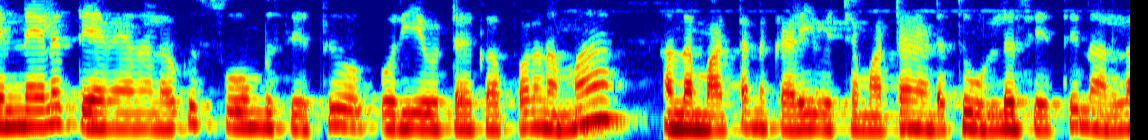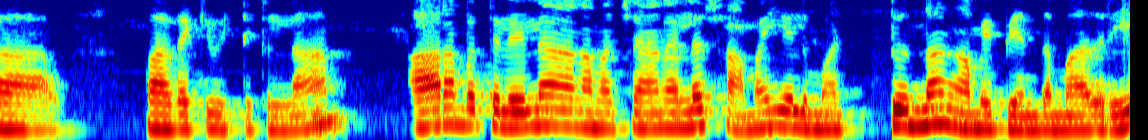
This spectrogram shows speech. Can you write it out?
எண்ணெயில் தேவையான அளவுக்கு சோம்பு சேர்த்து பொரிய விட்டதுக்கப்புறம் நம்ம அந்த மட்டன் கழுவி வச்ச மட்டன் எடுத்து உள்ளே சேர்த்து நல்லா வதக்கி விட்டுக்கலாம். ஆரம்பத்துலலாம் நம்ம சேனலில் சமையல் மட்டும்தான் அமைப்பேன் இந்த மாதிரி.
